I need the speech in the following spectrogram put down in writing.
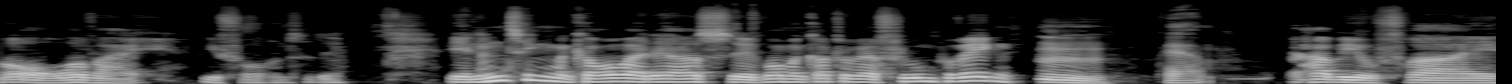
at overveje i forhold til det. En anden ting, man kan overveje, det er også, øh, hvor man godt vil være fluen på væggen. Mm, ja. Der har vi jo fra øh,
